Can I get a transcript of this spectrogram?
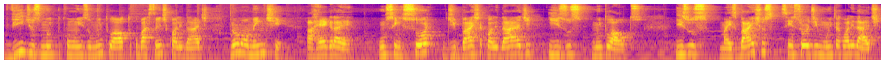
vídeos muito, com um ISO muito alto, com bastante qualidade. Normalmente a regra é um sensor de baixa qualidade, ISOs muito altos. ISOs mais baixos, sensor de muita qualidade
